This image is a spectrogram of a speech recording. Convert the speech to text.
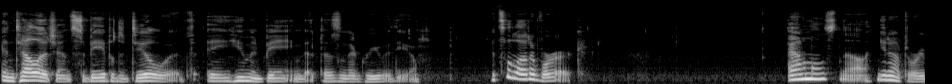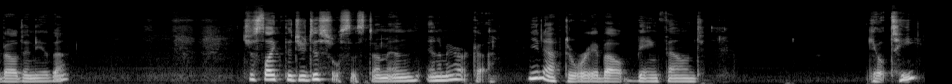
intelligence to be able to deal with a human being that doesn't agree with you. It's a lot of work. Animals, no, you don't have to worry about any of that. Just like the judicial system in, in America. You don't have to worry about being found guilty.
